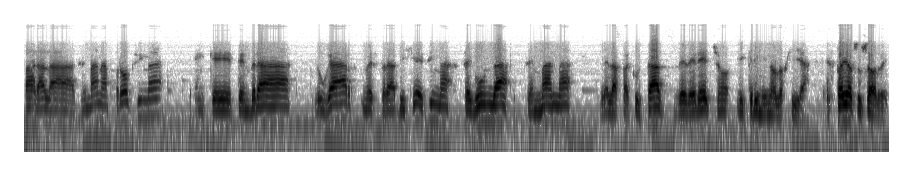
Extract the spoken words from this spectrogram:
para la semana próxima en que tendrá lugar nuestra vigésima segunda semana de la Facultad de Derecho y Criminología. Estoy a sus órdenes.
